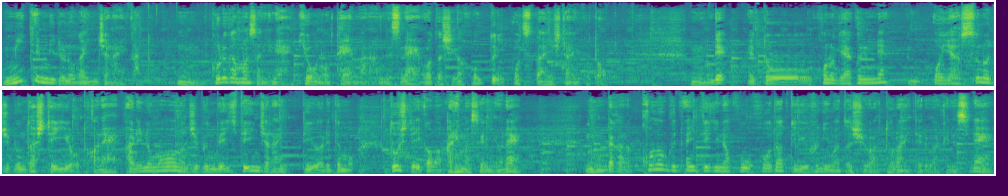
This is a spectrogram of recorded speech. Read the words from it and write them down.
見てみるのがいいんじゃないかと、うん、これがまさにね今日のテーマなんですね。私が本当にお伝えしたいこと。うん、で、えっと、この逆にね「いや素の自分出していいよ」とかねありのままの自分で生きていいんじゃないって言われてもどうしていいか分かりませんよね。うん、だからこの具体的な方法だというふうに私は捉えてるわけですね。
